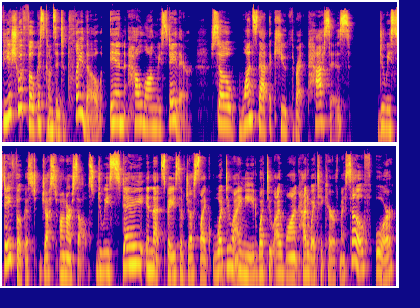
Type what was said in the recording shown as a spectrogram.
The issue of focus comes into play, though, in how long we stay there. So once that acute threat passes, do we stay focused just on ourselves? Do we stay in that space of just like, what do I need? What do I want? How do I take care of myself? Or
